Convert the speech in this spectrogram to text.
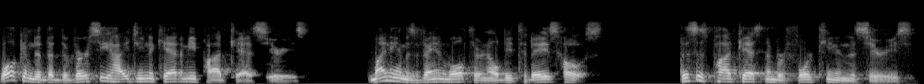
Welcome to the Diversey Hygiene Academy podcast series. My name is Van Walter and I'll be today's host. This is podcast number 14 in the series.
